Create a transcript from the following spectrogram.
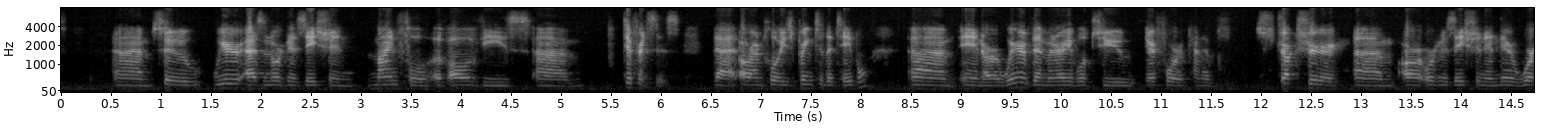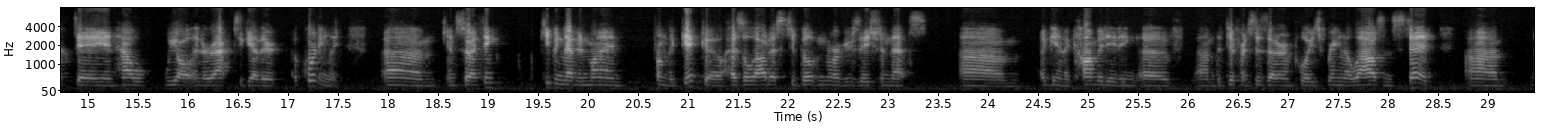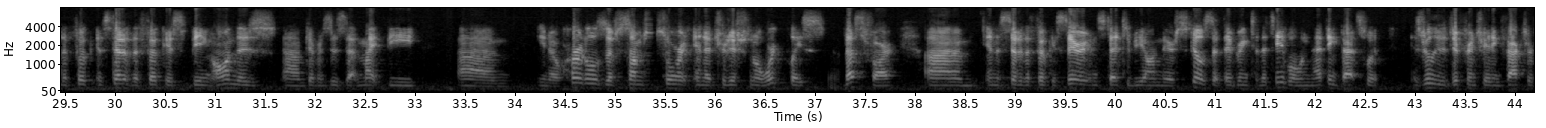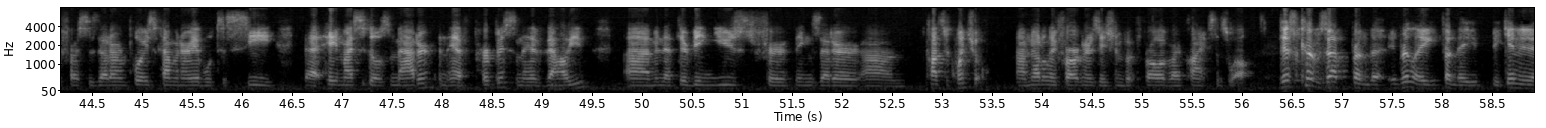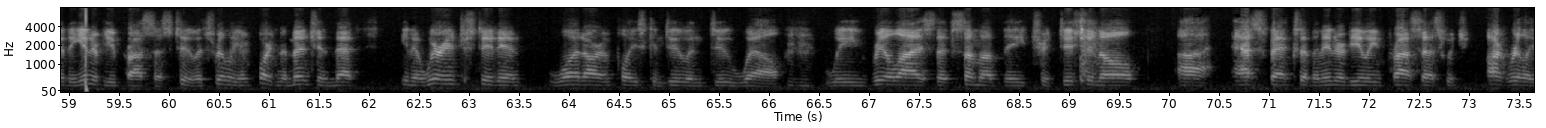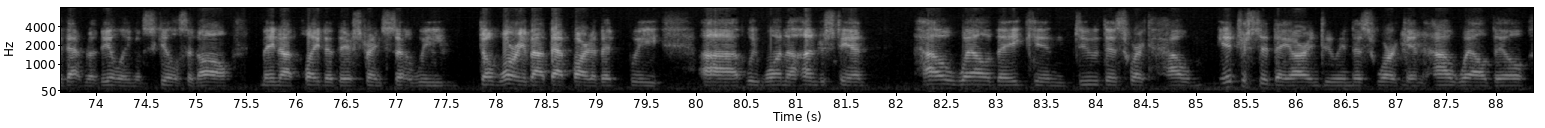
Um, so we're, as an organization, mindful of all of these um, differences that our employees bring to the table um, and are aware of them and are able to, therefore, kind of structure um, our organization and their workday and how we all interact together accordingly. Um, and so I think keeping that in mind from the get go has allowed us to build an organization that's um, again, accommodating of um, the differences that our employees bring and allows instead um, the fo- instead of the focus being on those um, differences that might be um, you know hurdles of some sort in a traditional workplace thus far, um, and instead of the focus there, instead to be on their skills that they bring to the table. And I think that's what is really the differentiating factor for us is that our employees come and are able to see that hey, my skills matter and they have purpose and they have value, um, and that they're being used for things that are um, consequential um, not only for our organization but for all of our clients as well. This comes up from the really from the beginning of the interview process too. It's really important to mention that you know we're interested in what our employees can do and do well. Mm-hmm. We realize that some of the traditional uh, aspects of an interviewing process, which aren't really that revealing of skills at all, may not play to their strengths. So we don't worry about that part of it. We uh, we want to understand how well they can do this work, how interested they are in doing this work, and how well they'll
